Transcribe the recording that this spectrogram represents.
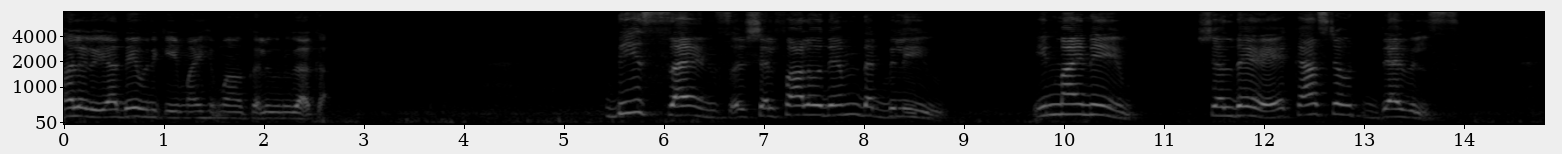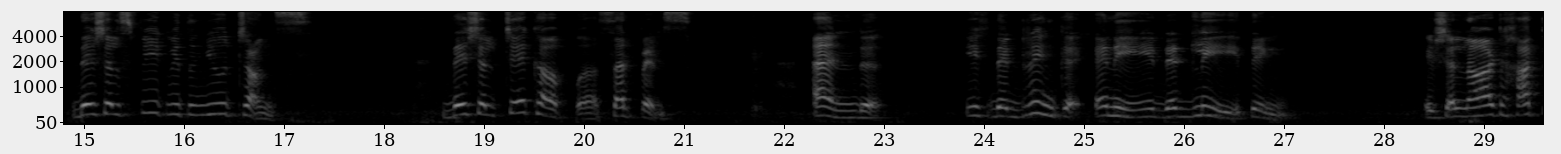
హలలుయ దేవునికి మహిమ కలుగునుగాక. These signs shall follow them that believe in my name shall they cast out devils They shall speak with new tongues they shall take up serpents and if they drink any deadly thing, it shall not hurt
